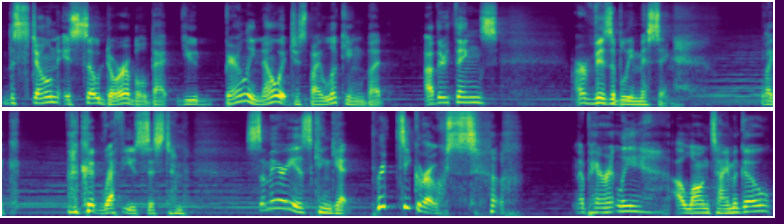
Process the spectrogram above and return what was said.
The stone is so durable that you'd barely know it just by looking, but other things are visibly missing. Like a good refuse system. Some areas can get pretty gross. Apparently, a long time ago,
